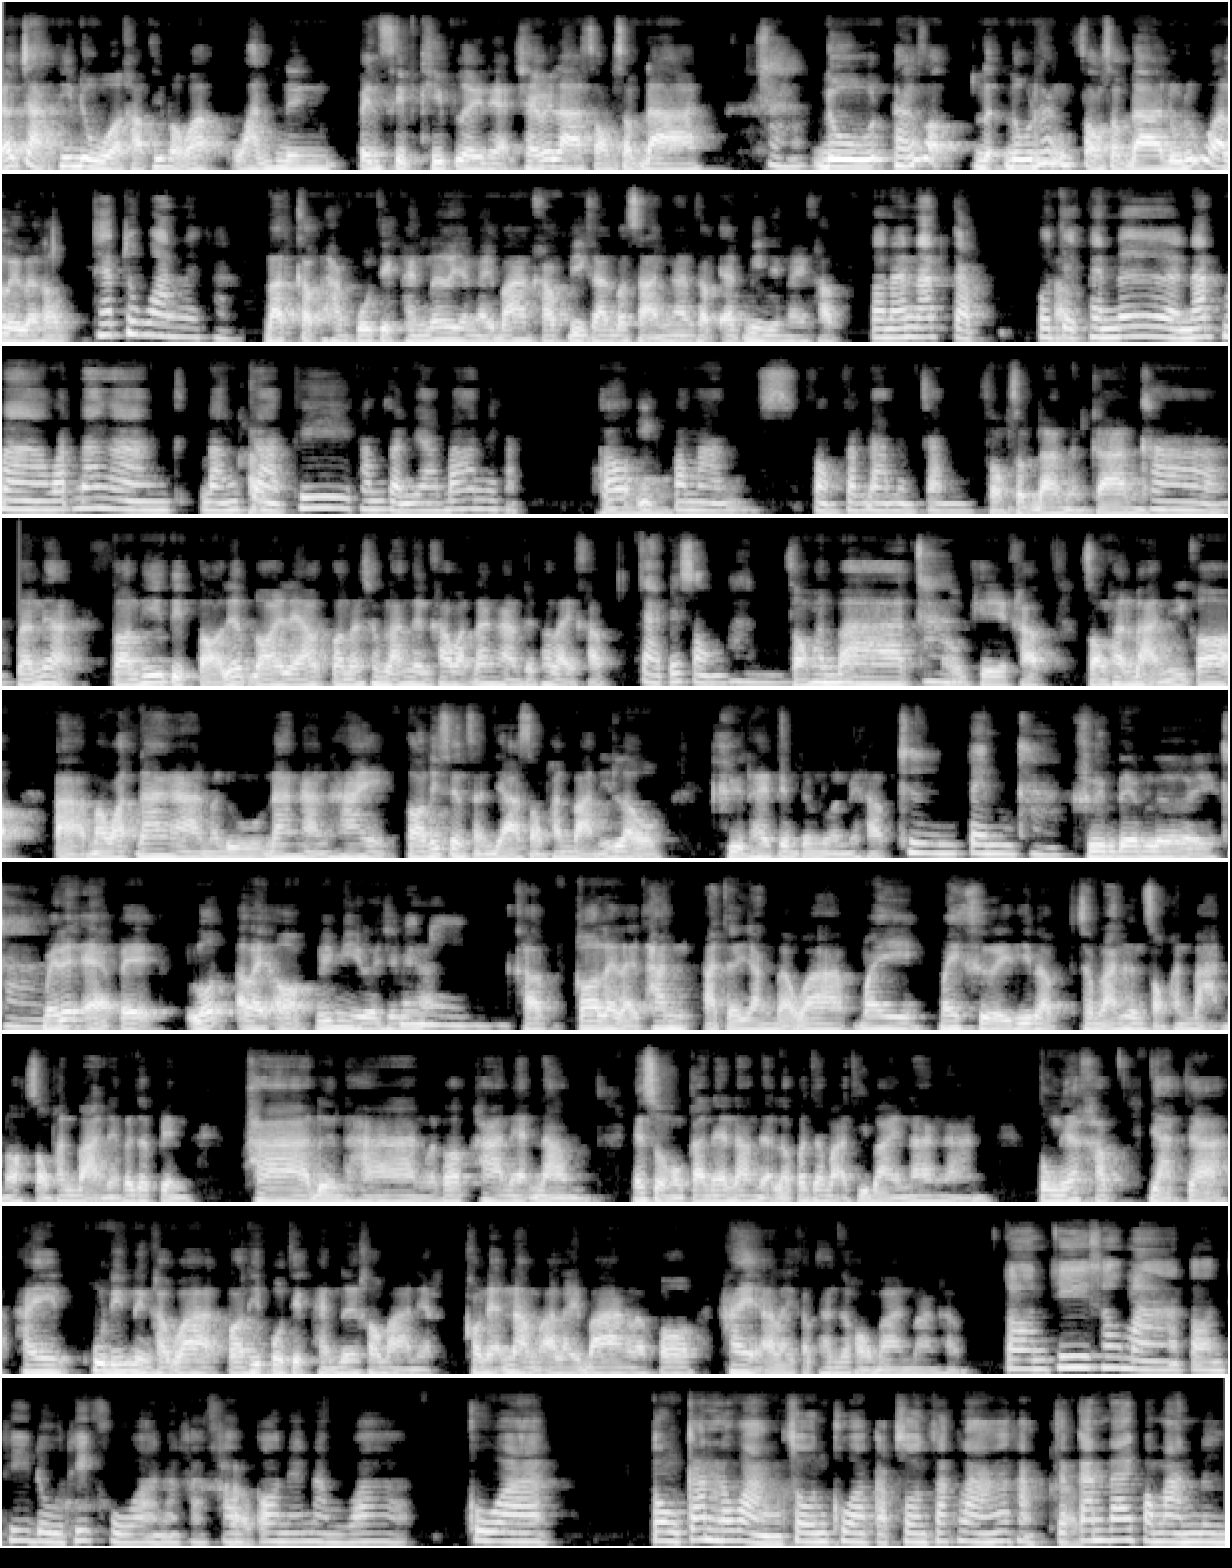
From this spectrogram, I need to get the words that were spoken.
แล้วจากที่ดูอะครับที่บอกว่าวันหนึ่งเป็นสิบคลิปเลยเนี่ยใช้เวลาสองสัปดาห์ค่ะดูทั้งสองดูทั้งสองสัปดาห์ดูทุกวันเลยเหรอครับ แทบทุกวันเลยค่ะ นัดกับทางโปรเจกต์แพนเนอร์ยังไงบ้างครับ มีการประสานงานกับแอดมินยังไงครับ ตอนนั้นนัดกับโปรเจกต์แพนเนอร์นัดมาวัดหน้างานหลังจากที่ทำสัญญาบ้านเนี่ยค่ะ ก็อีกประมาณสองสัปดาห์เหมือนกันสองสัปดาห์เหมือนกันค่ะนั้นเนี่ยตอนที่ติดต่อเรียบร้อยแล้ว ตอนนั้นชำระเงินค่าวัดหน้างานเป็นเท่าไหร่ครับ จ่ายไปสองพัน2,000บาทค่ะโอเคครับ2,000บาทนี้ก็อ่ามาวัดหน้างานมาดูหน้างานให้ ตอนที่เซ็นสัญญา 2,000 บาทนี้เราคืนให้เต็มจำนวนไหมครับ คืนเต็มค่ะ คืนเต็มเลยค่ะไม่ได้แอบไปลดอะไรออกไม่มีเลยใช่ไหมไม่ครับมีครับก็หลาย ๆ ท่านอาจจะยังแบบว่าไม่ไม่เคยที่แบบชำระเงิน 2,000 บาทเนาะ2,000 บาทเนี่ยก็จะเป็น ค่าเดินทางแล้วก็ค่าแนะนำในส่วนของการแนะนำเนี่ยเราก็จะมาอธิบายหน้างาน ตรงเนี้ยครับอยากจะให้พูดนิดนึงครับว่าตอนที่โปรเจกต์แพนเนอร์เข้ามาเนี่ยเขาแนะนำอะไรบ้าง แล้วก็ให้อะไรกับท่านเจ้าของบ้านบ้างครับ ตอนที่เข้ามาตอนที่ดูที่ครัวนะคะครัเขาบก็แนะนำว่าครัวตรงกั้นระหว่างโซนครัวกับโซนซักล้างอะค่ะ จะกั้นได้ประมาณหนึ่ง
